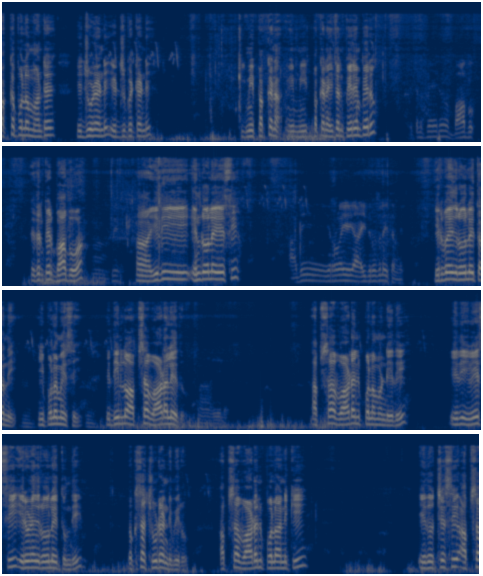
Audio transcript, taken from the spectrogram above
పక్క పొలం అంటే ఇది చూడండి ఇటు చూపెట్టండి. మీ పక్కన మీ పక్కన ఇతని పేరేం పేరు? ఇతని పేరు బాబు. ఇతని పేరు బాబువా? ఇది ఎన్ని రోజులు వేసి? అది ఇరవై ఐదు రోజులు అవుతుంది. ఇరవై ఐదు రోజులు అవుతుంది ఈ పొలం వేసి. దీనిలో అప్సా వాడలేదు. అప్సా వాడని పొలం అండి ఇది. ఇది వేసి ఇరవై ఐదు రోజులు అవుతుంది ఒకసారి చూడండి మీరు. అప్సా వాడని పొలానికి ఇది వచ్చేసి అప్సా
